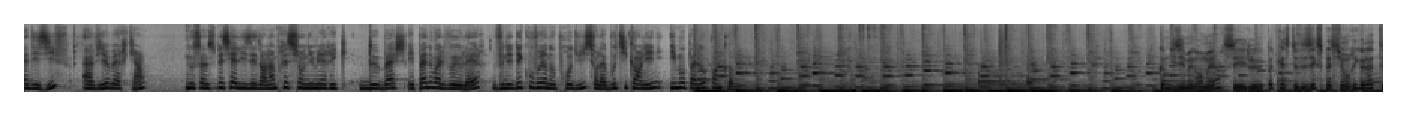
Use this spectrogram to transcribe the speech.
Adhésif à Vieux-Berquin. Nous sommes spécialisés dans l'impression numérique de bâches et panneaux alvéolaires. Venez découvrir nos produits sur la boutique en ligne imopano.com. Comme disait ma grand-mère, c'est le podcast des expressions rigolotes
